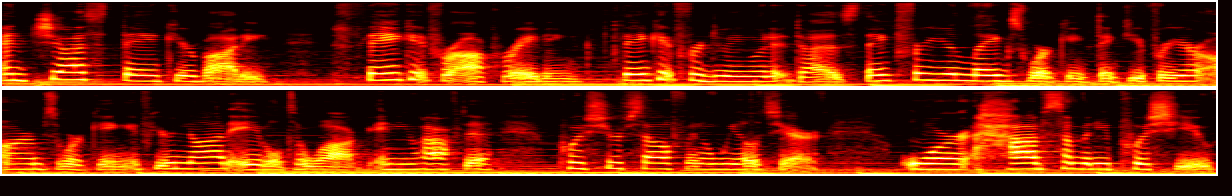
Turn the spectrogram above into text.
and just thank your body Thank it for operating. Thank it for doing what it does. Thank for your legs working. Thank you for your arms working. If you're not able to walk and you have to push yourself in a wheelchair or have somebody push you,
